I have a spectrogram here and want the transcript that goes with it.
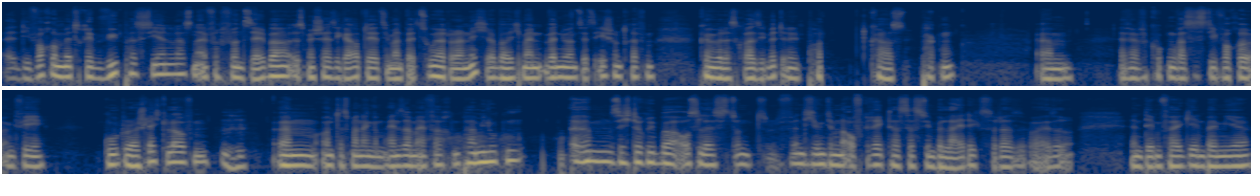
äh, die Woche mit Revue passieren lassen, einfach für uns selber. Ist mir scheißegal, ob da jetzt jemand bei zuhört oder nicht, aber ich meine, wenn wir uns jetzt eh schon treffen, können wir das quasi mit in den Podcast packen. Ähm, dass wir einfach gucken, was ist die Woche irgendwie gut oder schlecht gelaufen. Mhm. Ähm, und dass man dann gemeinsam einfach ein paar Minuten ähm, sich darüber auslässt und wenn dich irgendjemand aufgeregt hast, dass du ihn beleidigst oder so. Also in dem Fall gehen bei mir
